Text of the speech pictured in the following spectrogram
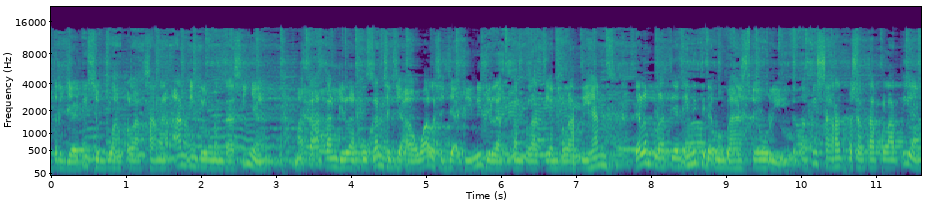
terjadi sebuah pelaksanaan implementasinya maka akan dilakukan sejak awal sejak dini dilakukan pelatihan-pelatihan. Dalam pelatihan ini tidak membahas teori tetapi syarat peserta pelatihan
